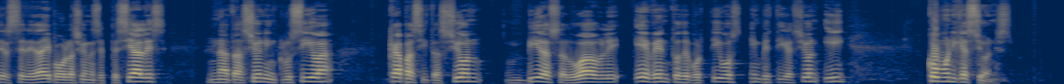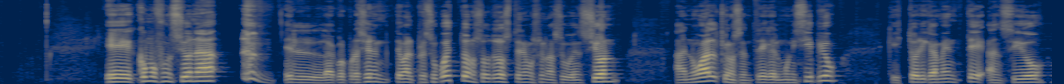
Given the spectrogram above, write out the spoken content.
tercera edad y poblaciones especiales, natación inclusiva, capacitación, vida saludable, eventos deportivos, investigación y comunicaciones. Eh, ¿Cómo funciona la corporación en tema del presupuesto? Nosotros tenemos una subvención anual que nos entrega el municipio, que históricamente han sido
